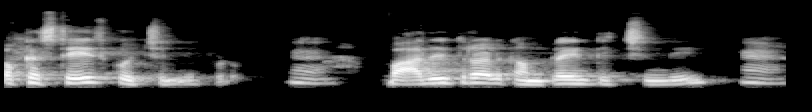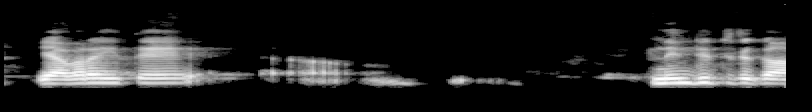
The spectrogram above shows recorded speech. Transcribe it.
ఒక స్టేజ్కి వచ్చింది ఇప్పుడు. బాధితురాలు కంప్లైంట్ ఇచ్చింది. ఎవరైతే నిందితుడిగా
